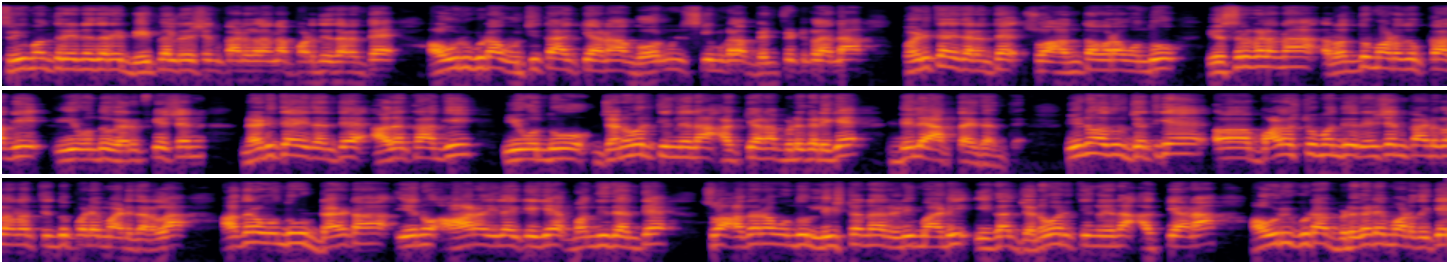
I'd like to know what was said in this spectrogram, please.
ಶ್ರೀಮಂತರು ಏನಿದ್ದಾರೆ B P L ration card ಗಳನ್ನ ಪಡೆದಿದ್ದಾರಂತೆ. ಅವರು ಕೂಡ ಉಚಿತ ಅಕ್ಕಿ ಹಣ ಗೌರ್ಮೆಂಟ್ ಸ್ಕೀಮ್ಗಳ ಬೆನಿಫಿಟ್ ಗಳನ್ನ ಪಡಿತಾ ಇದ್ದಾರಂತೆ. ಸೊ ಅಂತವರ ಒಂದು ಹೆಸರುಗಳನ್ನ ರದ್ದು ಮಾಡೋದಕ್ಕಾಗಿ ಈ ಒಂದು ವೆರಿಫಿಕೇಶನ್ ನಡೀತಾ ಇದಂತೆ ಅದಕ್ಕಾಗಿ ಈ ಒಂದು ಜನವರಿ ತಿಂಗಳಿನ ಅಕ್ಕಿ ಹಣ ಬಿಡುಗಡೆಗೆ ಡಿಲೇ ಆಗ್ತಾ ಇದಂತೆ ಇನ್ನು ಅದ್ರ ಜೊತೆಗೆ ಬಹಳಷ್ಟು ಮಂದಿ ರೇಷನ್ ಕಾರ್ಡ್ ಗಳನ್ನ ತಿದ್ದುಪಡಿ ಮಾಡಿದಾರಲ್ಲ, ಅದರ ಒಂದು ಡಾಟಾ ಏನು ಆಹಾರ ಇಲಾಖೆಗೆ ಬಂದಿದೆ ಅಂತೆ. ಸೊ, ಅದರ ಒಂದು ಲಿಸ್ಟ್ ಅನ್ನ ರೆಡಿ ಮಾಡಿ, ಈಗ ಜನವರಿ ತಿಂಗಳಿನ ಅಕ್ಕಿ ಹಣ ಅವ್ರಿಗೆ ಕೂಡ ಬಿಡುಗಡೆ ಮಾಡೋದಕ್ಕೆ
